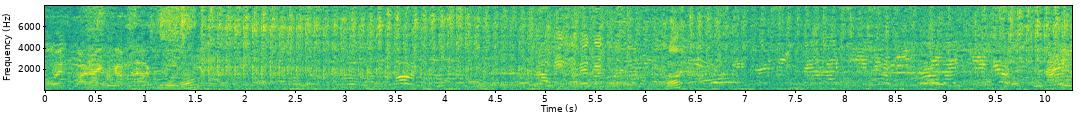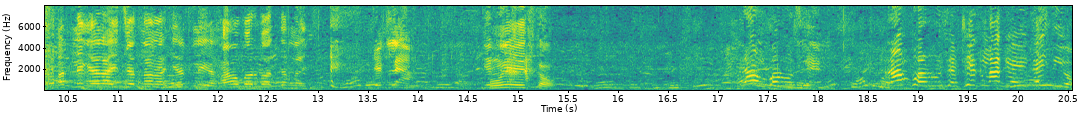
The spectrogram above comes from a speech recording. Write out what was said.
કોઈ પણ આઈટમના સો આટલી કેલા ઇજ્જત ના રાખી એટલી હાવ બરબાદ કરી નાખી. કેટલા? હું એ જ કહું. રામ ફરવું છે. રામ ફરવું છે. ઠીક લાગે એ કહી દો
